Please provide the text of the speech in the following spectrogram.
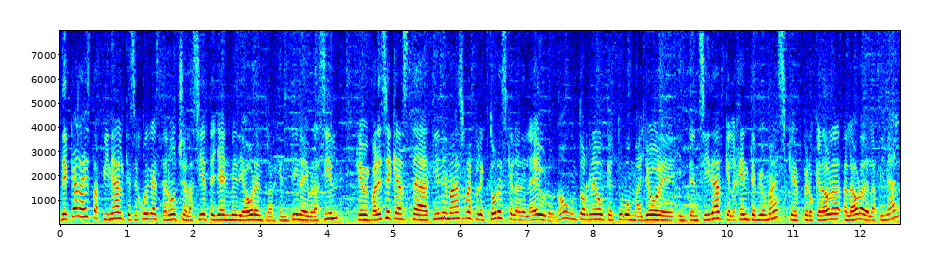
De cara a esta final que se juega esta noche a las 7 ya en media hora entre Argentina y Brasil, que me parece que hasta tiene más reflectores que la de la Euro, ¿no? Un torneo que tuvo mayor eh, intensidad, que la gente vio más, que, pero que a la, hora, a la hora de la final,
